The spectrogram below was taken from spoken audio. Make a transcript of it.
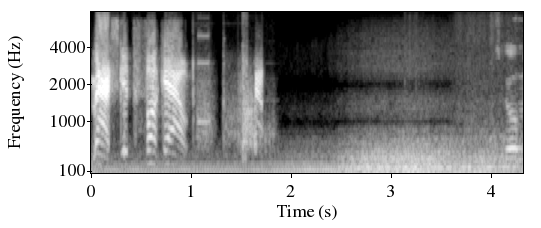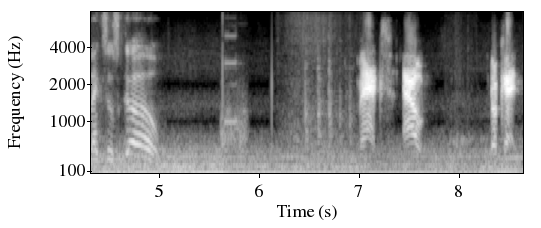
Max, get the fuck out! Let's go, Max. Let's go. Max, out. Okay,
